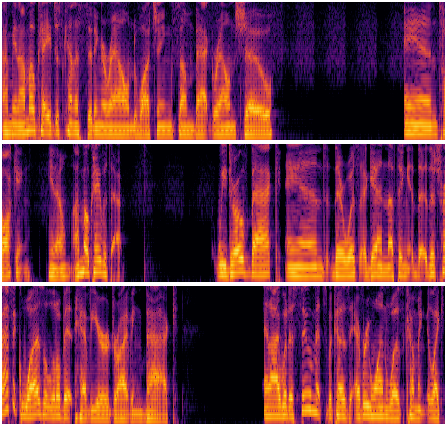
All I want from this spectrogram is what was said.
I mean, I'm okay just kind of sitting around watching some background show and talking. You know, I'm okay with that. We drove back and there was again nothing. The, the traffic was a little bit heavier driving back and I would assume it's because everyone was coming, like,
